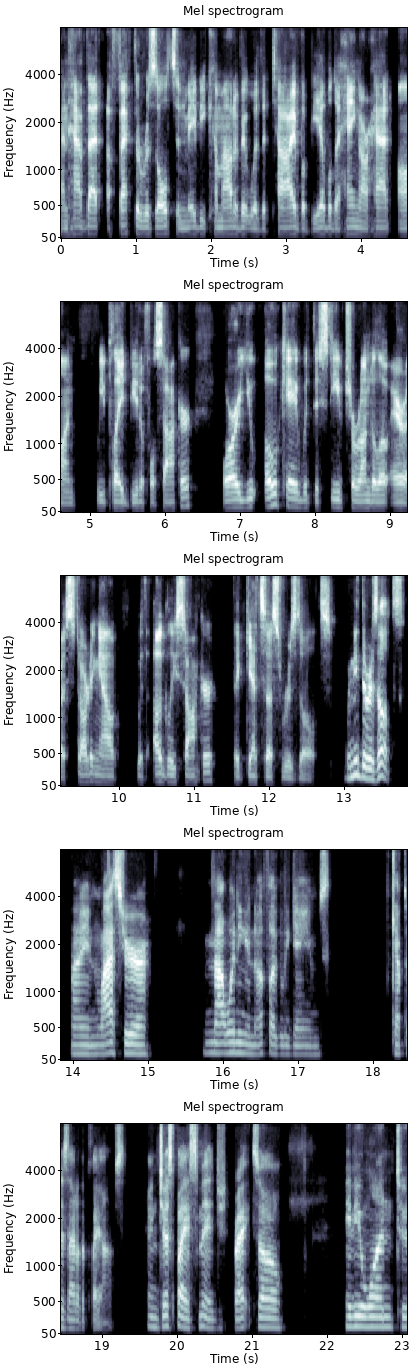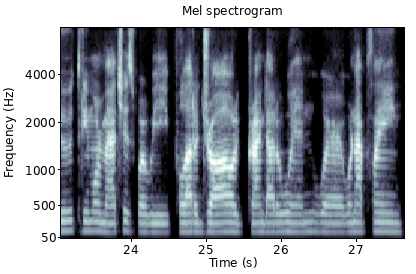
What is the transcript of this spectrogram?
and have that affect the results and maybe come out of it with a tie, but be able to hang our hat on we played beautiful soccer? Or are you okay with the Steve Cherundolo era starting out with ugly soccer that gets us results? We need the results. I mean, last year, not winning enough ugly games kept us out of the playoffs and just by a smidge, right? So maybe one, two, three more matches where we pull out a draw or grind out a win where we're not playing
